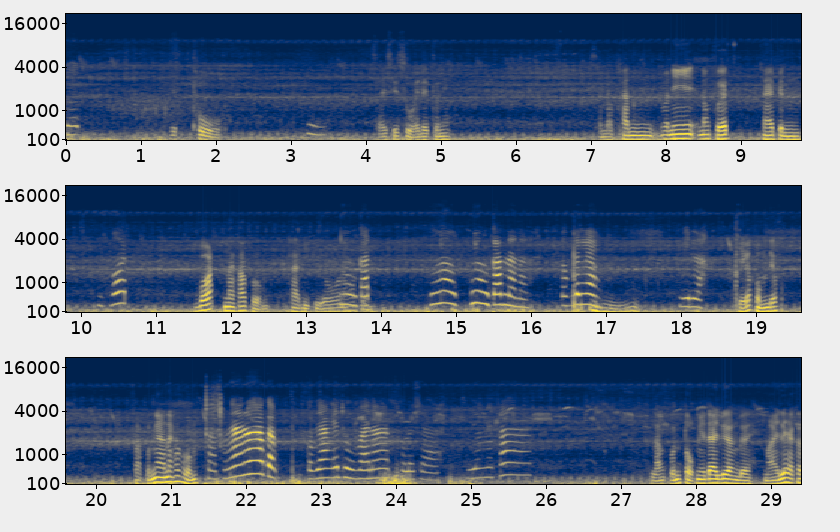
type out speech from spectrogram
เด็ด S2 อืมใสสวยๆเลยตัวนี้สำหรับคันวันนี้น้องเฟิร์สใช้เป็นบด บอสนะครับผมค่า BPO นะยุงคกัรับดยุงยุงกัดน่ะน่ะตบแรผมงอื้อหือๆวินล่ะโอเคครับผมเดี๋ยว ฝากผลงานนะครับผม ฝากผลงานนะครับกับกับยางเอทูไว้นะโครชาเสียงนะครับหลังฝนตกนี่ได้เรื่องเลย หมายแรกก็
